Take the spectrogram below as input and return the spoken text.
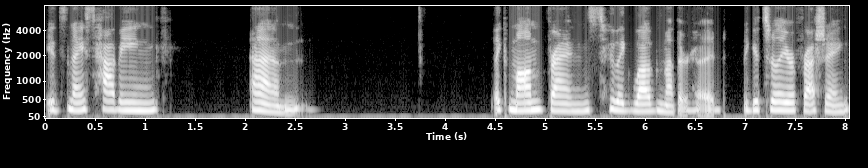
it's nice having um like mom friends who like love motherhood. Like it's really refreshing.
